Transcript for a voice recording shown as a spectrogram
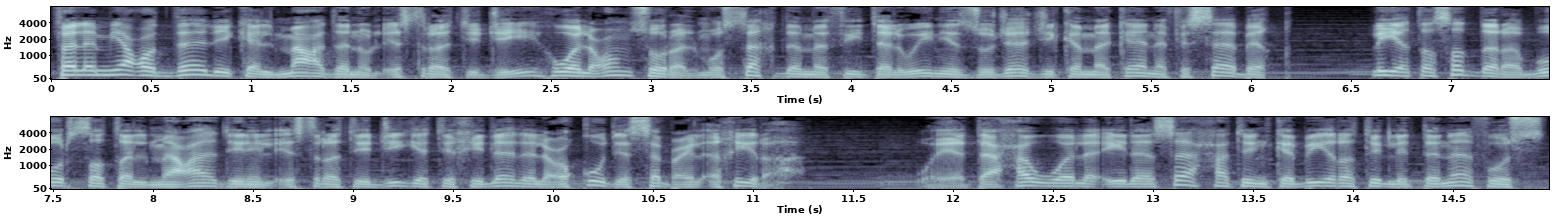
فلم يعد ذلك المعدن الاستراتيجي هو العنصر المستخدم في تلوين الزجاج كما كان في السابق، ليتصدر بورصة المعادن الاستراتيجية خلال العقود السبع الأخيرة، ويتحول إلى ساحة كبيرة للتنافس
